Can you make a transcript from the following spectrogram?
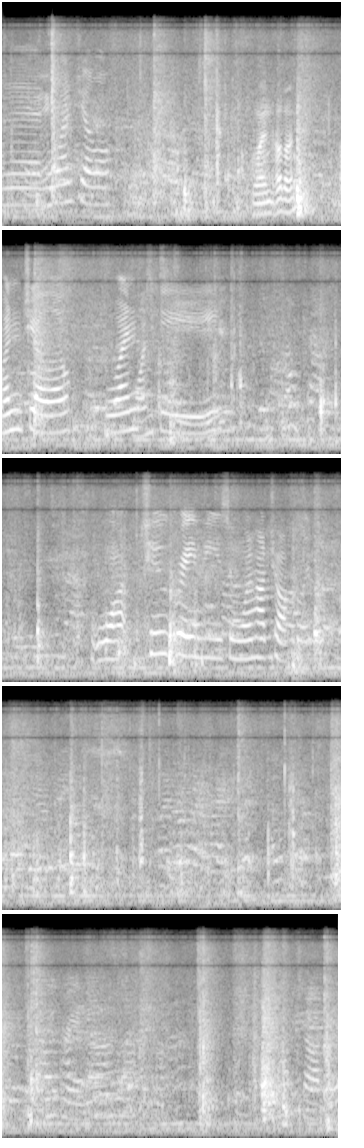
And then one jello. One. Hold on. One jello. One, One tea. One, two gravies and one hot chocolate. Two gravies. Chocolate.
